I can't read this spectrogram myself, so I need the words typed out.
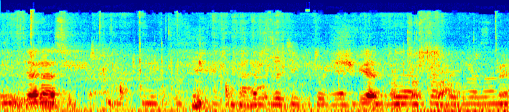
interesów. Świetną posłankę.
